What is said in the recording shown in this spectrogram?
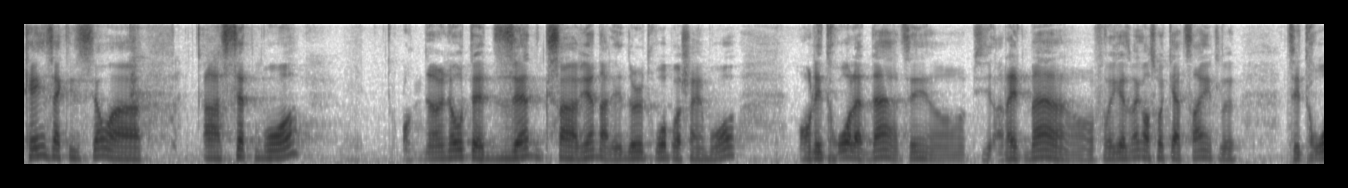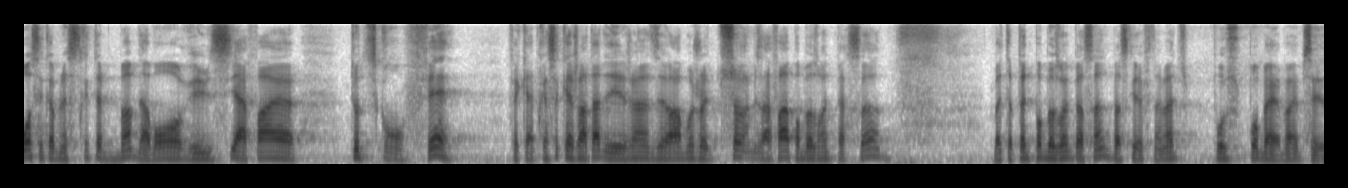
15 acquisitions en, en 7 mois. On a une autre dizaine qui s'en viennent dans les deux, trois prochains mois. On est trois là-dedans, Puis honnêtement, il faudrait quasiment qu'on soit 4-5. là. Tu sais, trois, c'est comme le strict minimum d'avoir réussi à faire tout ce qu'on fait. Fait qu'après ça, quand j'entends des gens dire Ah, moi, je vais être tout seul dans mes affaires, pas besoin de personne. Ben, t'as peut-être pas besoin de personne parce que finalement, tu pousses pas bien, c'est-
